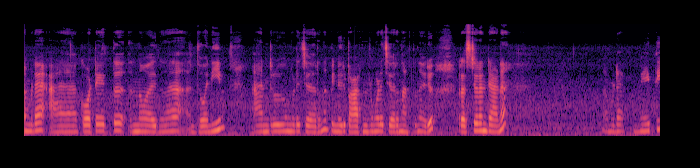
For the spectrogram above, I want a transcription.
നമ്മുടെ കോട്ടയത്ത് നിന്ന് വരുന്ന ധ്വനിയും ആൻഡ്രൂവും കൂടെ ചേർന്ന് പിന്നെ ഒരു പാർട്ട്ണറും കൂടെ ചേർന്ന് നടത്തുന്ന ഒരു റെസ്റ്റോറന്റാണ് നമ്മുടെ മേത്തി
